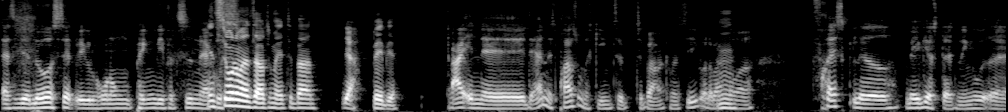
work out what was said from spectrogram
Altså, vi havde lovet os selv, at vi ville bruge nogle penge lige for tiden. Men jeg En kunne... sodavandsautomat til børn. Ja. Babyer. Nej, en, øh, det er en espresso-maskine til, til børn, kan man sige, hvor der bare mm. kommer frisk lavet mælkeerstatning ud af...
